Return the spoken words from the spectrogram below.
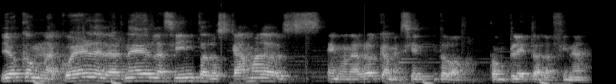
yo con la cuerda, el arnés, la cinta, los cámaras en una roca me siento completo a la final.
